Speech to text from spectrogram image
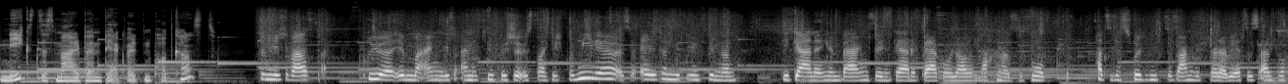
Nächstes Mal beim Bergwelten-Podcast. Für mich war es früher eben eigentlich eine typische österreichische Familie, also Eltern mit ihren Kindern, die gerne in den Bergen sind, gerne Bergurlaube machen. Also so hat sich das früher für mich zusammengestellt, aber jetzt ist einfach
